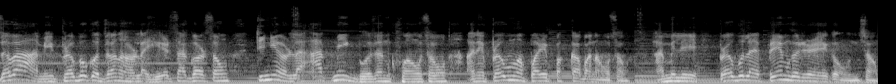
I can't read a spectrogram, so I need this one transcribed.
जब हामी प्रभुको जनहरूलाई हेरचाह गर्छौँ तिनीहरूलाई आत्मिक भोजन खुवाउँछौँ अनि प्रभुमा परिपक्व बनाउँछौँ। हामीले प्रभुलाई प्रेम गरिरहेका हुन्छौँ।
